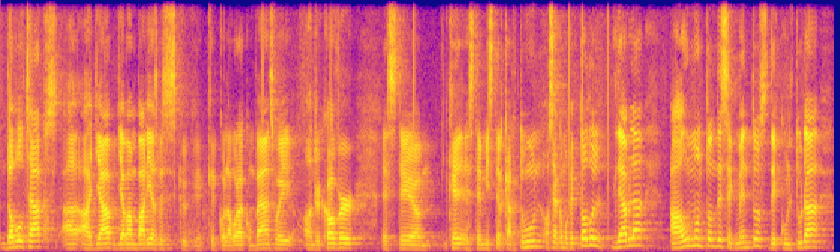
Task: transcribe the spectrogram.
Double Taps, allá ya van varias veces que, colabora con Vans, güey. Undercover, este, um, este Mr. Cartoon. O sea, como que todo le habla a un montón de segmentos de cultura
